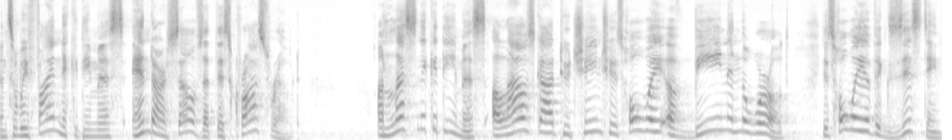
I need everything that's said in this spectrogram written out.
And so we find Nicodemus and ourselves at this crossroad. Unless Nicodemus allows God to change his whole way of being in the world, his whole way of existing,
